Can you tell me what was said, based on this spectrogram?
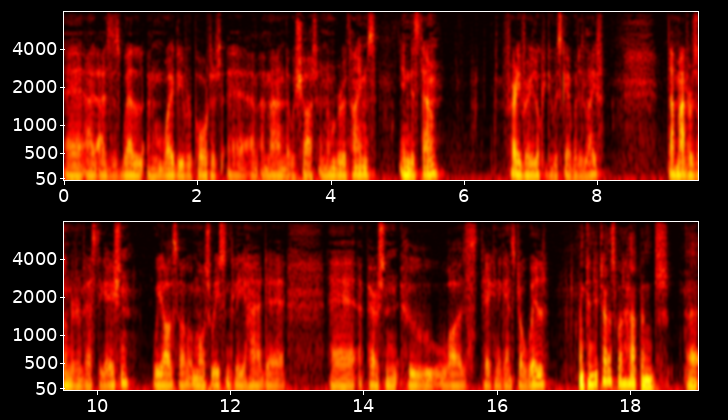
uh, as is well and widely reported, uh, a, a man that was shot a number of times in this town. Very, very lucky to escape with his life. That matter is under investigation. We also most recently had uh, uh, a person who was taken against her will. And can you tell us what happened uh,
